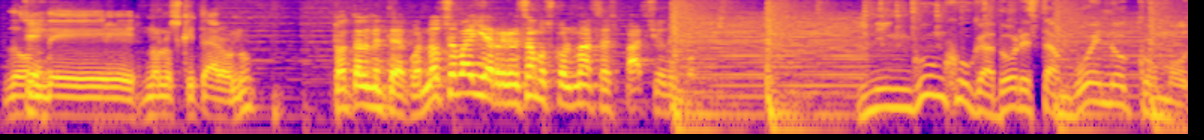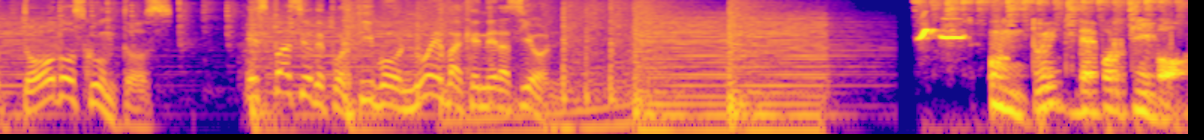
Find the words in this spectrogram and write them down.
donde no los quitaron, ¿no? Totalmente de acuerdo. No se vaya, regresamos con más espacio de Ningún jugador es tan bueno como todos juntos. Espacio Deportivo Nueva Generación. Un tuit deportivo.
